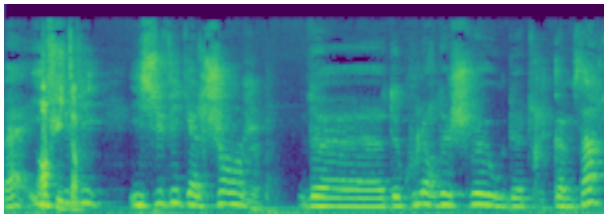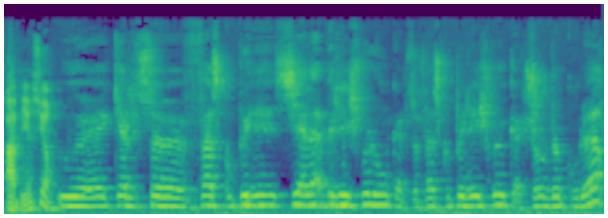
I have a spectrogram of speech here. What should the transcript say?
Bah, il En fuite. suffit, il suffit qu'elle change de, de couleur de cheveux ou de trucs comme ça, ah bien sûr. ou euh, qu'elle se fasse couper les, si elle avait les cheveux longs, qu'elle se fasse couper les cheveux, qu'elle change de couleur,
